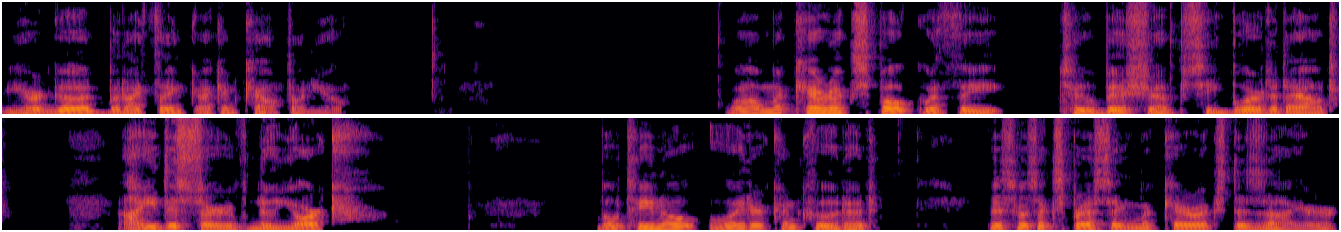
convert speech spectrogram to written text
You're good, but I think I can count on you. While McCarrick spoke with the two bishops, he blurted out, I deserve New York. Bottino later concluded this was expressing McCarrick's desire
